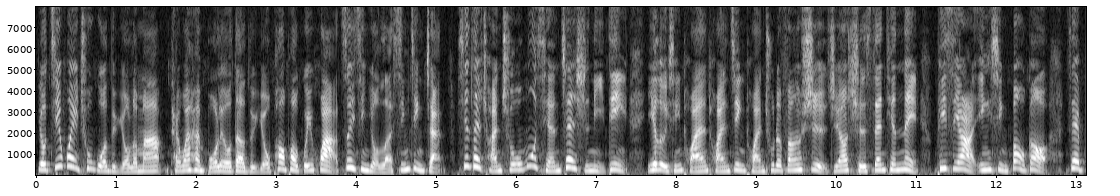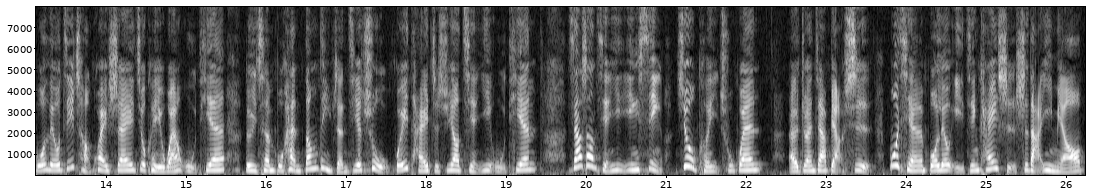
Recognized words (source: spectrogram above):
有机会出国旅游了吗？台湾和帛琉的旅游泡泡规划最近有了新进展。现在传出，目前暂时拟定以旅行团团进团出的方式，只要持三天内 PCR 阴性报告，在帛琉机场快筛就可以玩五天，旅程不和当地人接触，回台只需要检疫五天，加上检疫阴性就可以出关。而专家表示，目前帛琉已经开始施打疫苗，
